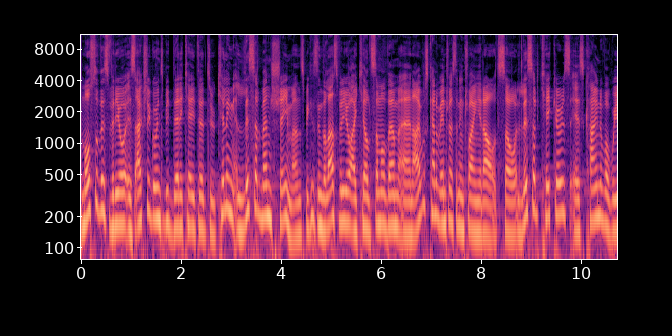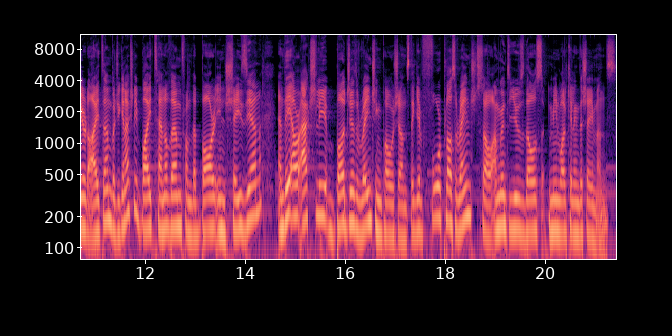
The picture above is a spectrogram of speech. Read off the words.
Most of this video is actually going to be dedicated to killing lizardmen shamans because in the last video I killed some of them and I was kind of interested in trying it out. So lizard kickers is kind of a weird item but you can actually buy 10 of them from the bar in Shayzien and they are actually budget ranging potions. They give 4 plus ranged so I'm going to use those meanwhile killing the shamans.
